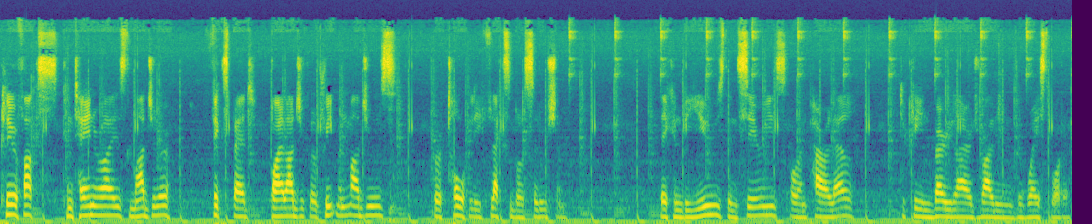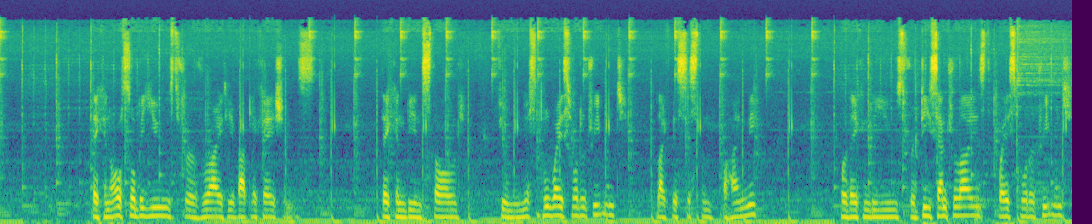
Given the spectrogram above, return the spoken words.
ClearFox containerized modular fixed bed biological treatment modules for a totally flexible solution. They can be used in series or in parallel to clean very large volumes of wastewater. They can also be used for a variety of applications. They can be installed for municipal wastewater treatment, like this system behind me, or they can be used for decentralized wastewater treatment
